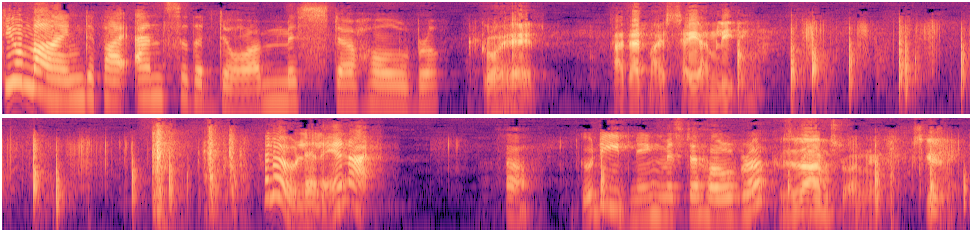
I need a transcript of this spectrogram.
Do you mind if I answer the door, Mr. Holbrook? Go ahead. I've had my say. I'm leaving. Hello, Lillian. I. Oh, good evening, Mr. Holbrook. Mrs. Armstrong, eh? excuse me.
